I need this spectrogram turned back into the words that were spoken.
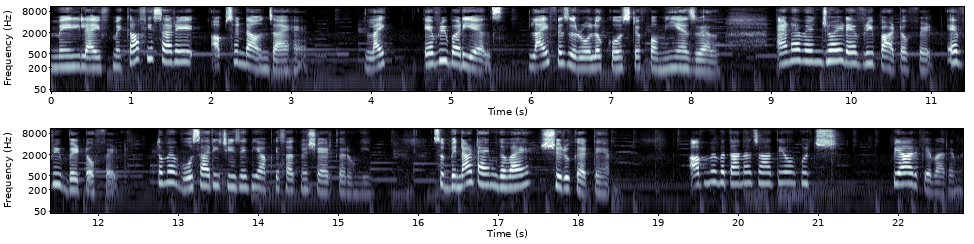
मेरी लाइफ में काफ़ी सारे अप्स एंड डाउन्स आए हैं like everybody else. Life is a roller coaster for me as well. And I've enjoyed every part of it, every bit of it. तो मैं वो सारी चीज़ें भी आपके साथ में शेयर करूँगी सो so, बिना टाइम गवाए शुरू करते हैं अब मैं बताना चाहती हूँ कुछ प्यार के बारे में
